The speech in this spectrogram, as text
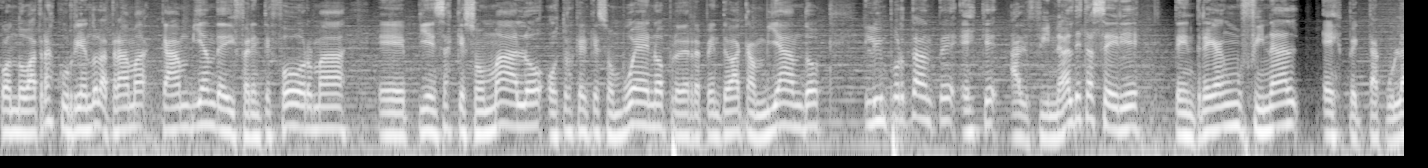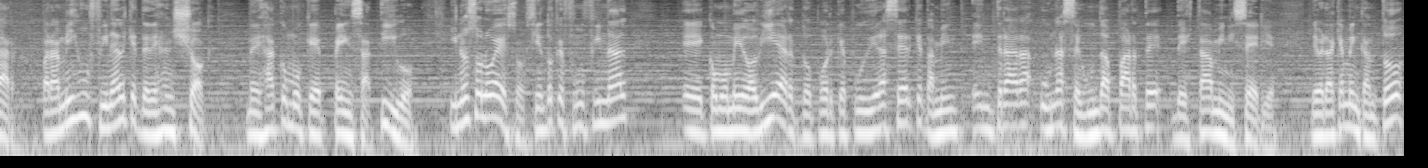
cuando va transcurriendo la trama cambian de diferente forma. Eh, piensas que son malos, otros creen que son buenos, pero de repente va cambiando. Lo importante es que al final de esta serie te entregan un final espectacular. Para mí es un final que te deja en shock, me deja como que pensativo. Y no solo eso, siento que fue un final eh, como medio abierto porque pudiera ser que también entrara una segunda parte de esta miniserie. De verdad que me encantó.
